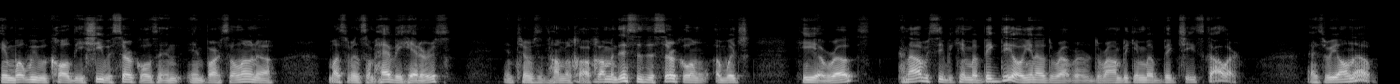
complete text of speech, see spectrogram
in what we would call the yeshiva circles in, in Barcelona must have been some heavy hitters in terms of Talmud Chacham, and this is the circle in, in, which he arose, and obviously became a big deal. You know, the Duran became a big chief scholar, as we all know.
